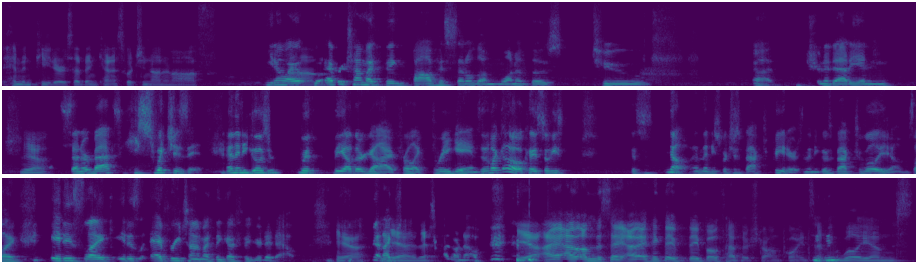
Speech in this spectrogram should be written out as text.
him and Peters have been kind of switching on and off. You know, I, um, every time I think Bob has settled on one of those two uh, Trinidadian yeah center backs, he switches it, and then he goes with the other guy for like three games. And I'm like, oh, okay, so he's this is no, and then he switches back to Peters, and then he goes back to Williams. Like it is like it is every time I think I figured it out. Yeah, and I, yeah, I don't know. yeah, I, I'm the same. I think they they both have their strong points, and mm-hmm. Williams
